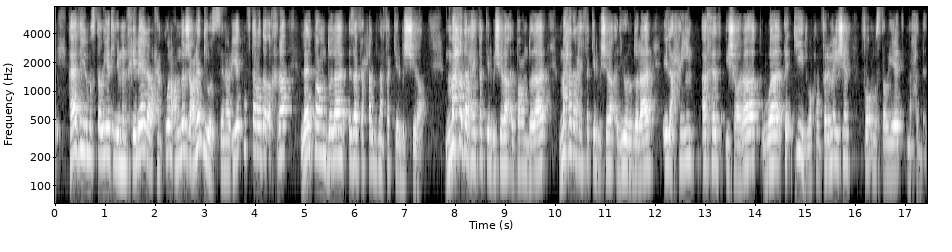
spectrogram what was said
76.4% هذه المستويات اللي من خلالها رح نكون عم نرجع ندرس سيناريوهات مفترضة أخرى لل pound دولار إذا في حال بدنا نفكر بالشراء. ما حدا رح يفكر بشراء ال pound دولار ما حدا رح يفكر بشراء اليورو دولار إلى حين أخذ إشارات وتأكيد و confirmation فوق مستويات محددة.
